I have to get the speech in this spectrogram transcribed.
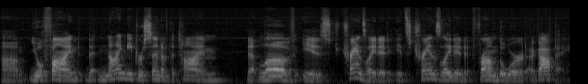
um, you'll find that 90% of the time that love is translated, it's translated from the word agape.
